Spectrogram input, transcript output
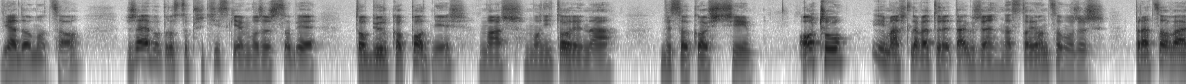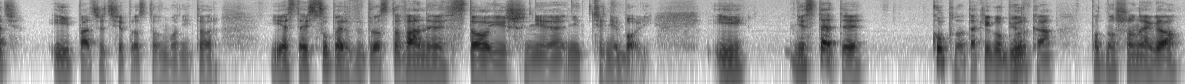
wiadomo co, że po prostu przyciskiem możesz sobie to biurko podnieść. Masz monitory na wysokości oczu i masz klawiaturę tak, że na stojąco możesz pracować i patrzeć się prosto w monitor. Jesteś super wyprostowany, stoisz, nie, nic cię nie boli. I niestety kupno takiego biurka podnoszonego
